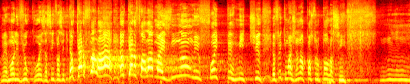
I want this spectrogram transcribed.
meu irmão, ele viu coisas assim, falou assim: Eu quero falar, eu quero falar, mas não me foi permitido. Eu fico imaginando o apóstolo Paulo assim: hum,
